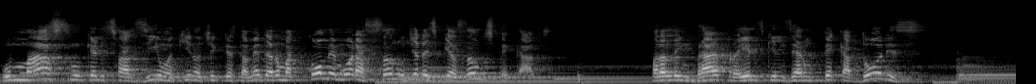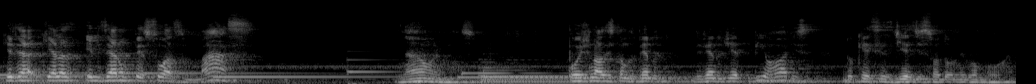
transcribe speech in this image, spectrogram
O máximo que eles faziam aqui no Antigo Testamento era uma comemoração no dia da expiação dos pecados, para lembrar para eles que eles eram pecadores, que eles, que elas, eles eram pessoas más. Não, irmãos. Hoje nós estamos vendo, vivendo dias piores do que esses dias de Sodoma e Gomorra.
